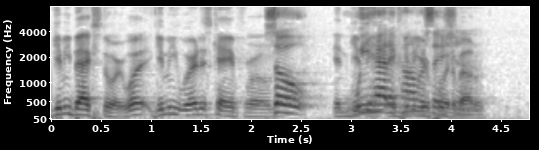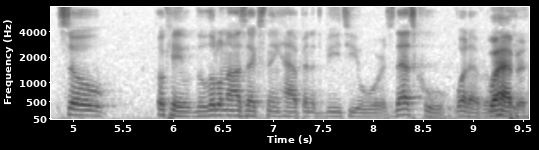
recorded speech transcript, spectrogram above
Give me backstory. What? Give me where this came from. so and we me- had a and give me your point conversation. about him. So, okay, the little Nas X thing happened at the BET Awards. That's cool. Whatever. What Like, happened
